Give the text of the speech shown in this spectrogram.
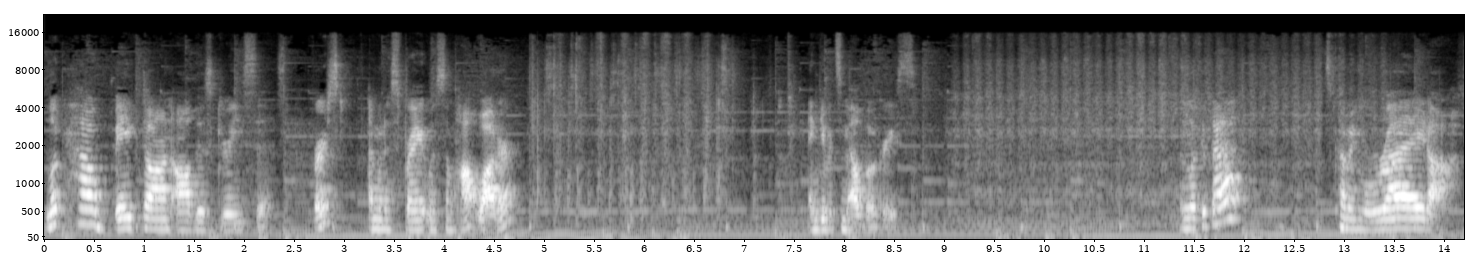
Look how baked on all this grease is. First, I'm gonna spray it with some hot water and give it some elbow grease. And look at that, it's coming right off.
